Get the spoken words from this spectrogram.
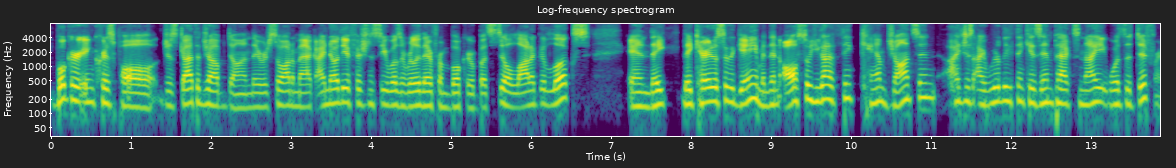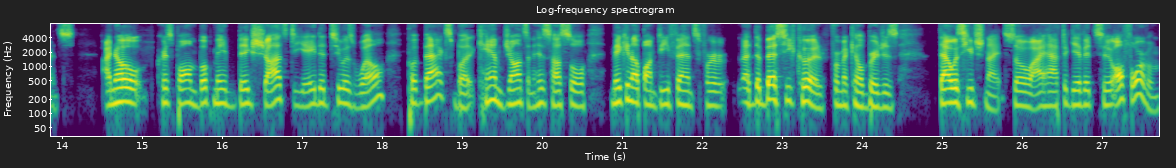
Booker and Chris Paul just got the job done. They were so automatic. I know the efficiency wasn't really there from Booker, but still a lot of good looks. And they they carried us to the game. And then also you got to think Cam Johnson. I just I really think his impact tonight was the difference. I know Chris Paul and Book made big shots. Da did too as well, putbacks. But Cam Johnson, his hustle, making up on defense for uh, the best he could for Mikal Bridges, that was huge tonight. So I have to give it to all four of them.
